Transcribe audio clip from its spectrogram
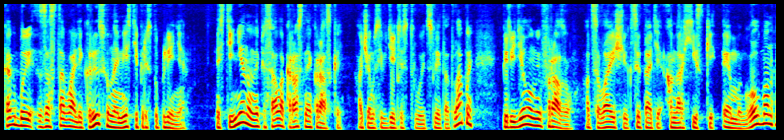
как бы заставали крысу на месте преступления. На стене она написала красной краской, о чем свидетельствует след от лапы, переделанную фразу, отсылающую к цитате анархистки Эммы Голдман,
